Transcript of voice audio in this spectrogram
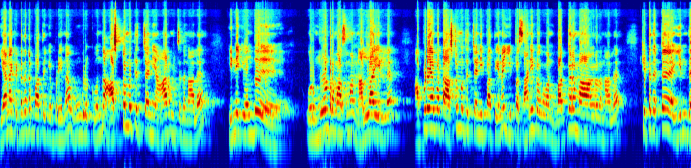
ஏன்னா கிட்டத்தட்ட பார்த்தீங்க அப்படின்னா உங்களுக்கு வந்து அஷ்டமத்து சனி ஆரம்பித்ததுனால இன்னைக்கு வந்து ஒரு மூன்றரை மாசமா நல்லா இல்லை. அப்படியாப்பட்ட அஷ்டமத்து சனி பார்த்தீங்கன்னா இப்போ சனி பகவான் வக்கரம் ஆகிறதுனால கிட்டத்தட்ட இந்த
